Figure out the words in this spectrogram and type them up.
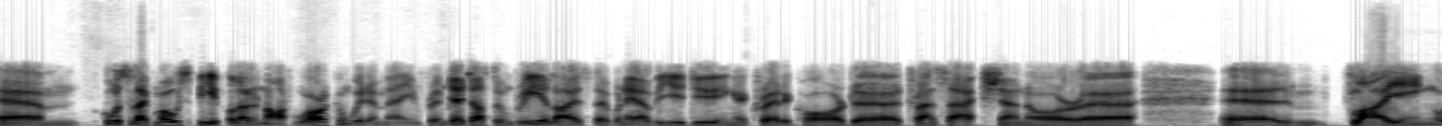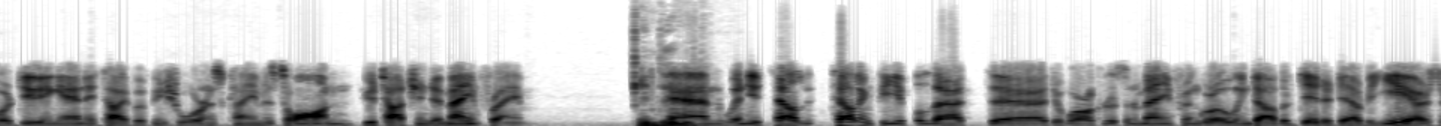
um, because like most people are not working with a mainframe, they just don't realize that whenever you're doing a credit card uh, transaction or uh, uh, flying or doing any type of insurance claim and so on, you're touching the mainframe. Indeed. And when you're tell, telling people that uh, the workloads on the mainframe growing double digit every years,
